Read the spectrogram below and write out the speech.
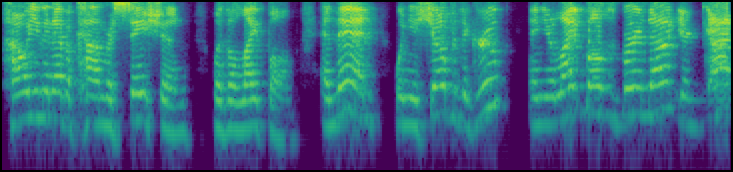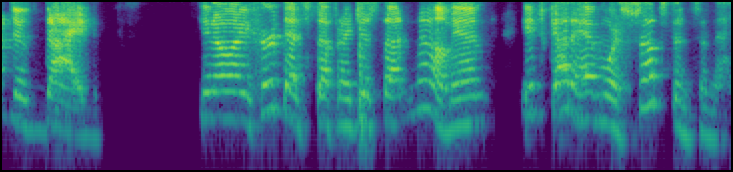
How are you going to have a conversation with a light bulb? And then when you show up at the group and your light bulb's burned out, your God just died. You know, I heard that stuff and I just thought, no, man, it's got to have more substance than that.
